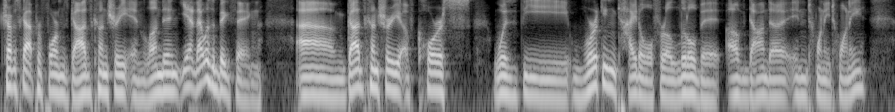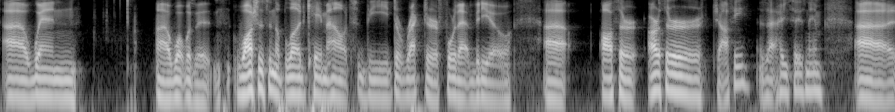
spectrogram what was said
Travis Scott performs God's Country in London. Yeah, that was a big thing. Um, God's Country, of course, was the working title for a little bit of Donda in 2020 uh, when. Uh, what was it? Wash This in the Blood came out. The director for that video, uh, author Arthur Jafa, is that how you say his name? Uh,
